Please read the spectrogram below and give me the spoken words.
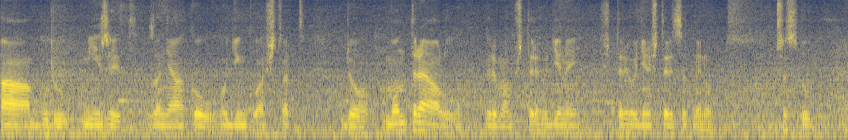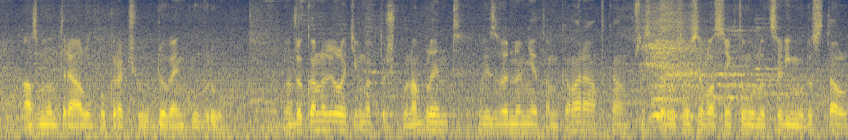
a budu mířit za nějakou hodinku a čtvrt do Montrealu, kde mám 4 hodiny, 4 hodiny 40 minut přestup a z Montrealu pokračuju do Vancouveru. No do Kanady letím tak trošku na blind, vyzvedne mě tam kamarádka, přes kterou jsem se vlastně k tomuhle celému dostal.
